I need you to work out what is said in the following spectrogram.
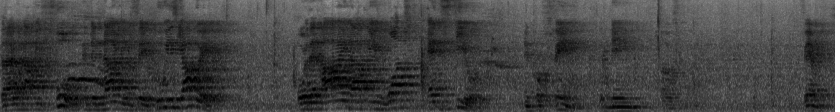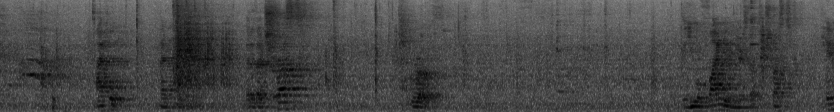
That I will not be full and deny you and say, Who is Yahweh? Or that I not be want and steal and profane the name of Family. I hope and I pray that as our trust grows, then you will find it in yourself to trust Him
